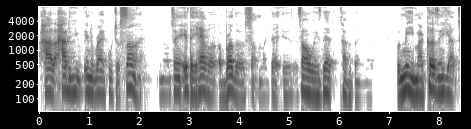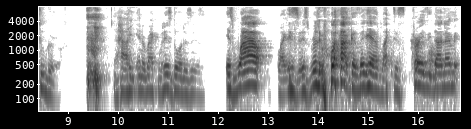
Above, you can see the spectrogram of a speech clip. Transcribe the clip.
how how do you interact with your son? You know what I'm saying? If they have a, a brother or something like that, it's, it's always that type of thing. Like for me, my cousin, he got two girls, and how he interact with his daughters is is wild. Like it's it's really wild because they have like this crazy dynamic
